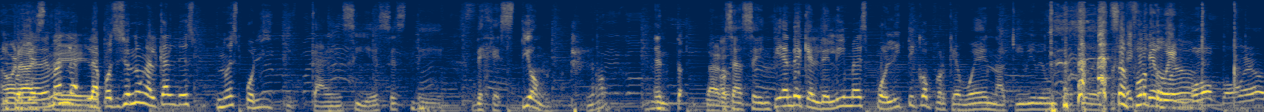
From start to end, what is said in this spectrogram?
Y Ahora, porque además este- la, la posición de un alcalde es- no es política en sí, es este de gestión, ¿no? Ento- Claro. O sea, se entiende que el de Lima es político porque bueno, aquí vive un tercio de Esa Qué foto, buen weón. bombo, weón.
